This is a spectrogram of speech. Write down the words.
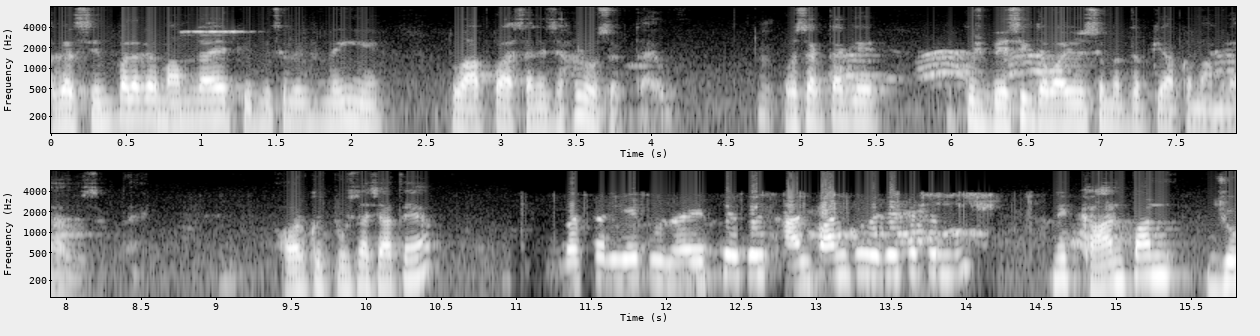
अगर सिंपल अगर मामला है किडनी से रिलेटेड नहीं है तो आपको आसानी से हल हो सकता है वो। हो सकता है कि कुछ बेसिक दवाइयों से मतलब कि आपका मामला हल हो सकता है। और कुछ पूछना चाहते हैं आप? बस सर ये है इससे कोई खान पान की वजह से तो नहीं? नहीं खान पान जो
